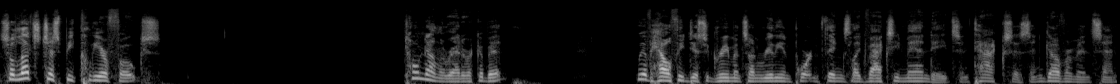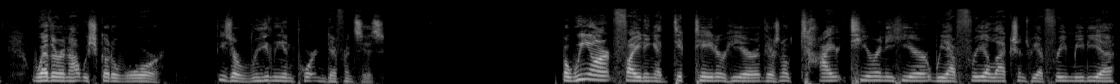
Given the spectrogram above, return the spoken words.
So let's just be clear, folks. Tone down the rhetoric a bit we have healthy disagreements on really important things like vaccine mandates and taxes and governments and whether or not we should go to war. These are really important differences. But we aren't fighting a dictator here. There's no ty- tyranny here. We have free elections. We have free media.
